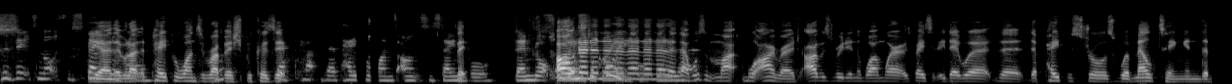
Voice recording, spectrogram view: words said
because it's not sustainable. yeah they were like the paper ones are rubbish because their, it pla- their paper ones aren't sustainable. They're not. Oh no no no no no no no no! That wasn't my, what I read. I was reading the one where it was basically they were the the paper straws were melting in the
